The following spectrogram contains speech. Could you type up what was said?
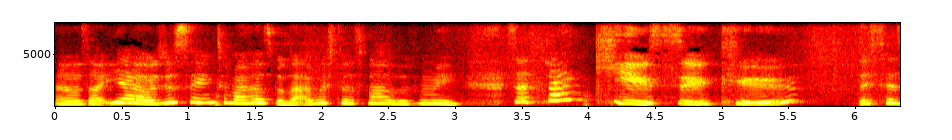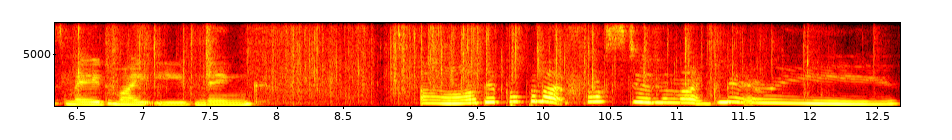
And I was like, yeah, I was just saying to my husband that I wish those flowers were for me. So thank you, Suqqu. This has made my evening. Oh, they're proper like frosted and like glittery.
